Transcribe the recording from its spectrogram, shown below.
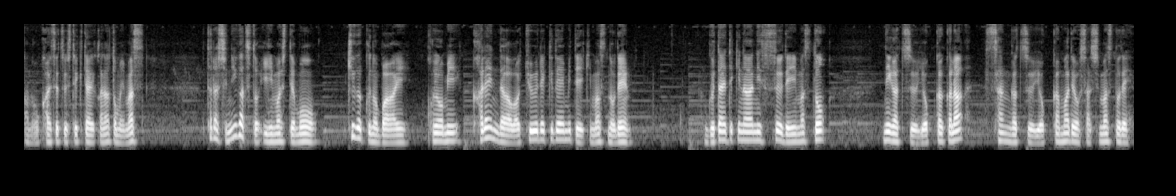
あの解説していきたいかなと思います。ただし2月と言いましても、気学の場合、暦、カレンダーは旧暦で見ていきますので、具体的な日数で言いますと、2月4日から3月4日までを指しますので、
